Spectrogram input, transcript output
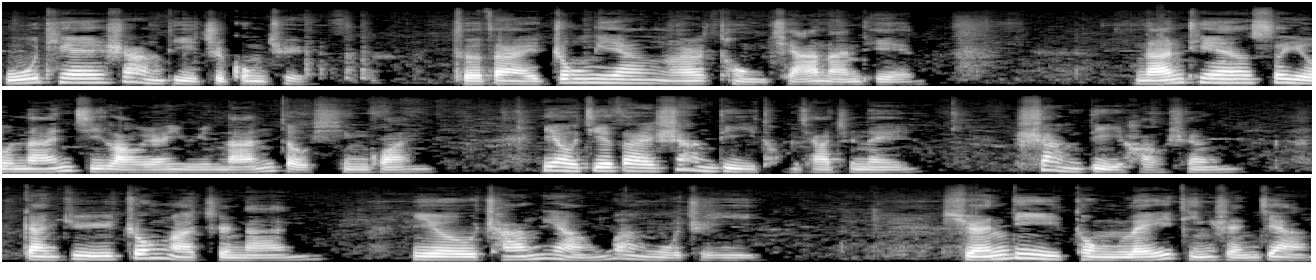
无天上帝之宫阙，则在中央而统辖南天。南天虽有南极老人与南斗星官，要皆在上帝统辖之内。上帝好生，感居中而至南，有长养万物之意。玄帝统雷霆神将，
